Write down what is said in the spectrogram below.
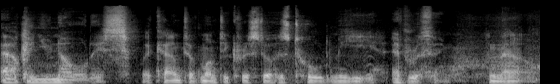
How can you know all this? The Count of Monte Cristo has told me everything. Now,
